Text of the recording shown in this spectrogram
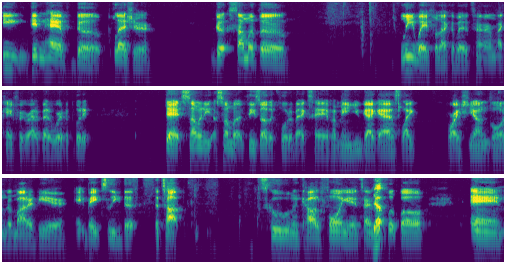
he didn't have the pleasure, the some of the leeway, for lack of a better term. I can't figure out a better word to put it. That some of the some of these other quarterbacks have. I mean, you got guys like Bryce Young going to Mater Dei, eh, basically the the top school in California in terms yep. of football, and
